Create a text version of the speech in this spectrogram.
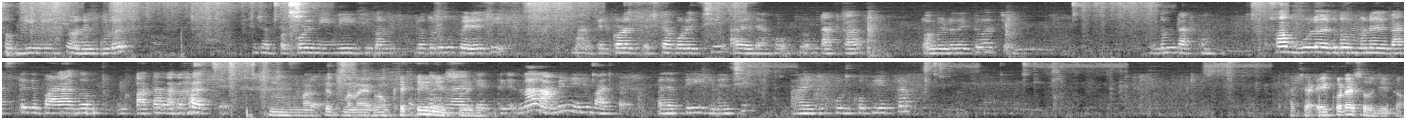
সবজি নিয়েছি অনেকগুলো ঝটপট করে নিয়ে নিয়েছি কারণ যতটুকু পেরেছি মার্কেট করার চেষ্টা করেছি। আর দেখো একদম টাটকা টমেটো দেখতে পাচ্ছ? একদম টাটকা। সবগুলো একদম মানে গাছ থেকে পাড়া একদম পাতা লাগা আছে। মার্কেট মানে একদম হ্যাঁ, না আমি বাজার থেকে কিনেছি। আর এই ফুলকপি একটা। আচ্ছা এই কটাই সবজি তো?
